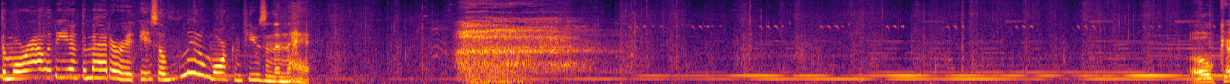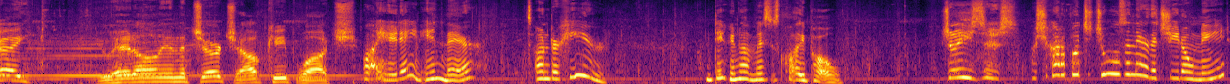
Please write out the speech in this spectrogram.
the morality of the matter is a little more confusing than that. Okay. You head on in the church, I'll keep watch. Well, it ain't in there. It's under here. I'm digging up Mrs. Claypole. Jesus! Well, she got a bunch of jewels in there that she don't need.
